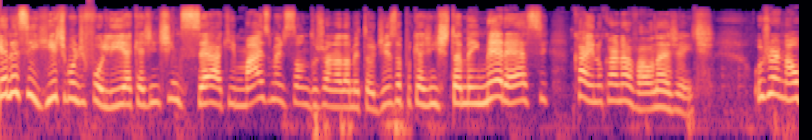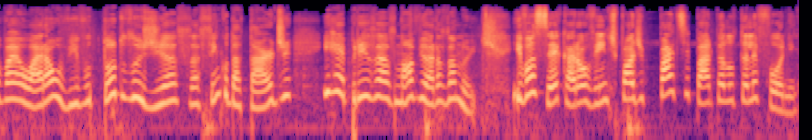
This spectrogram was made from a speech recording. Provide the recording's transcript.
E é nesse ritmo de folia que a gente encerra aqui mais uma edição do Jornal da Metodista, porque a gente também merece cair no carnaval, né, gente? O jornal vai ao ar ao vivo todos os dias às 5 da tarde e reprisa às 9 horas da noite. E você, caro ouvinte, pode participar pelo telefone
